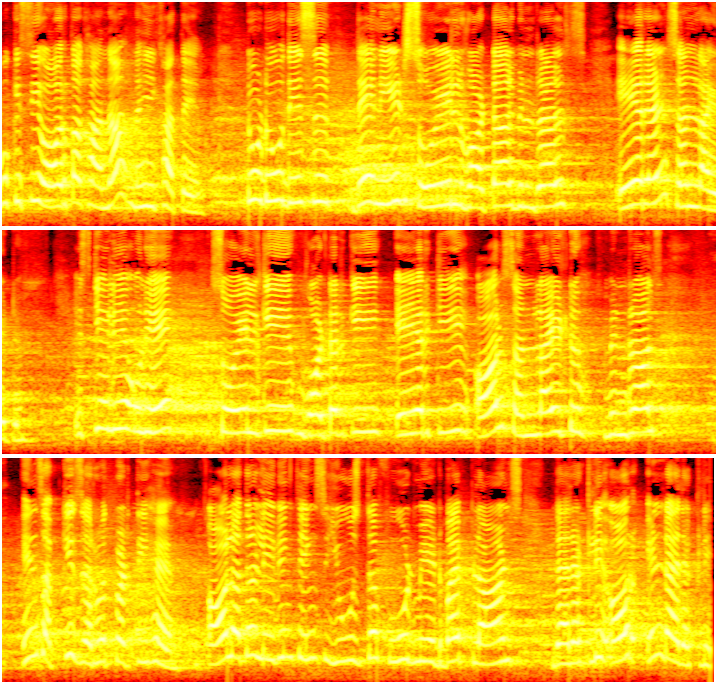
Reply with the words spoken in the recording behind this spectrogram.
वो किसी और का खाना नहीं खाते। To do this they need soil water minerals air and sunlight इसके लिए उन्हें सोइल की वाटर की एयर की और सनलाइट मिनरल्स इन सब की ज़रूरत पड़ती है। All other living things use the food made by plants directly और इनडायरेक्टली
